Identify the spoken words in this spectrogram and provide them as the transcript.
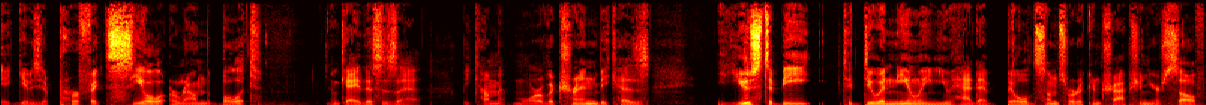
it gives you a perfect seal around the bullet. Okay, this is a become more of a trend because it used to be to do annealing, you had to build some sort of contraption yourself,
